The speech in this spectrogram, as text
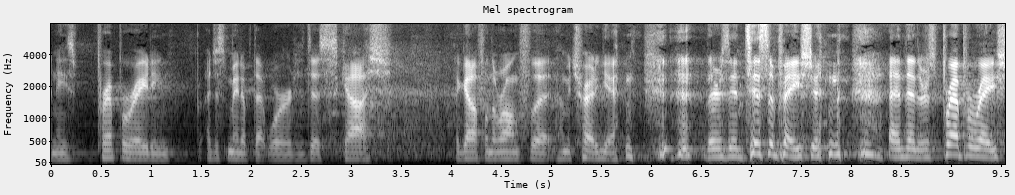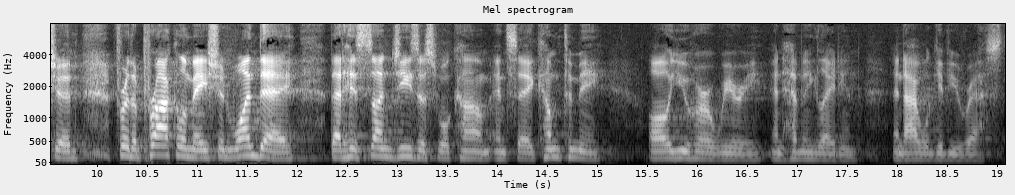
and he's preparating. I just made up that word. It just, gosh, I got off on the wrong foot. Let me try it again. there's anticipation and then there's preparation for the proclamation one day that his son Jesus will come and say, Come to me all you who are weary and heavy laden, and I will give you rest.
